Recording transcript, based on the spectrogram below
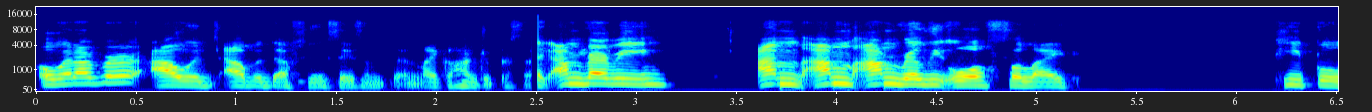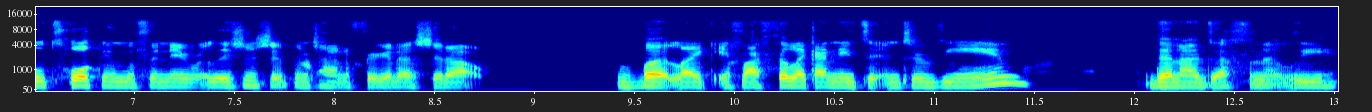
or whatever, I would I would definitely say something like 100. percent Like I'm very, I'm I'm I'm really all for like people talking within their relationship and trying to figure that shit out. But like if I feel like I need to intervene, then I definitely,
